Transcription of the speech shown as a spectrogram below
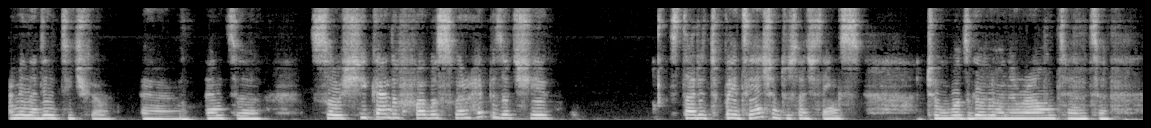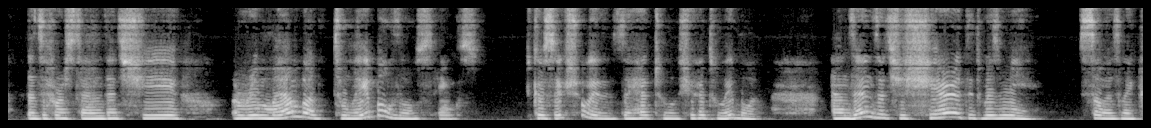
I mean, I didn't teach her, uh, and uh, so she kind of I was very happy that she started to pay attention to such things, to what's going on around, and uh, that's the first time that she remembered to label those things. Because actually they had to she had to label it. And then that she shared it with me. So it's like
